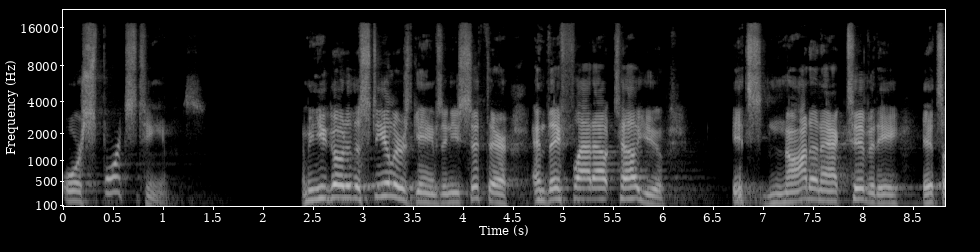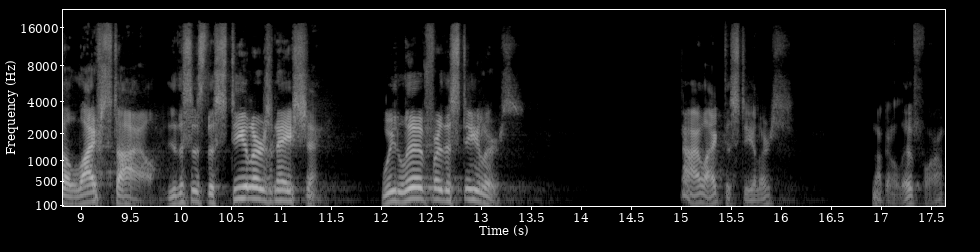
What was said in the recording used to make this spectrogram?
or sports teams. I mean, you go to the Steelers games and you sit there, and they flat out tell you it's not an activity, it's a lifestyle. This is the Steelers nation. We live for the Steelers. No, I like the Steelers. I'm not going to live for them,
